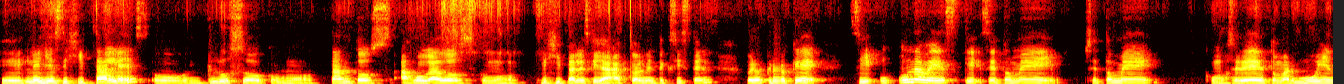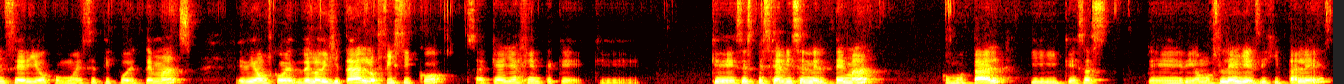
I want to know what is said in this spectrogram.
eh, leyes digitales o incluso como tantos abogados como digitales que ya actualmente existen, pero creo que Sí, una vez que se tome, se tome como se debe tomar muy en serio, como ese tipo de temas, eh, digamos, como de lo digital lo físico, o sea, que haya gente que, que, se especialice en el tema como tal y que esas, eh, digamos, leyes digitales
